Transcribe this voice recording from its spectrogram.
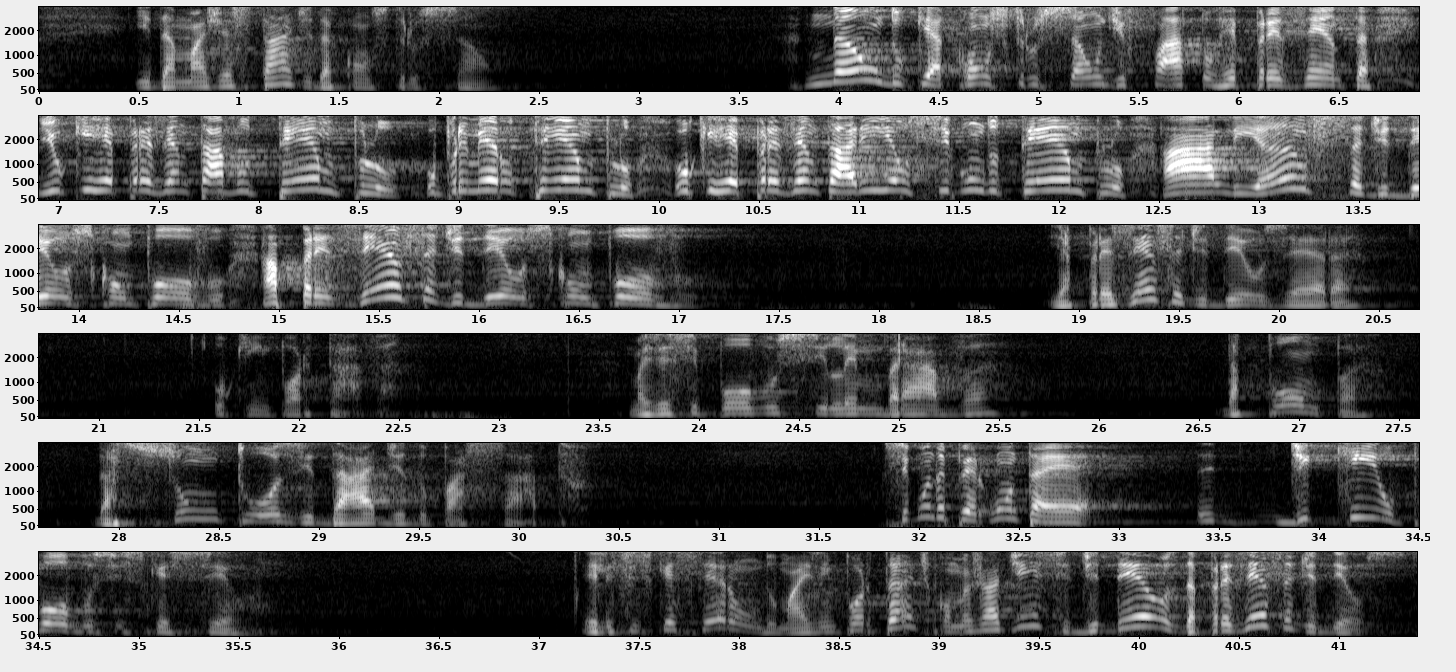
e da majestade da construção não do que a construção de fato representa. E o que representava o templo, o primeiro templo, o que representaria o segundo templo, a aliança de Deus com o povo, a presença de Deus com o povo. E a presença de Deus era o que importava. Mas esse povo se lembrava da pompa, da suntuosidade do passado. Segunda pergunta é: de que o povo se esqueceu? Eles se esqueceram do mais importante, como eu já disse, de Deus, da presença de Deus.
